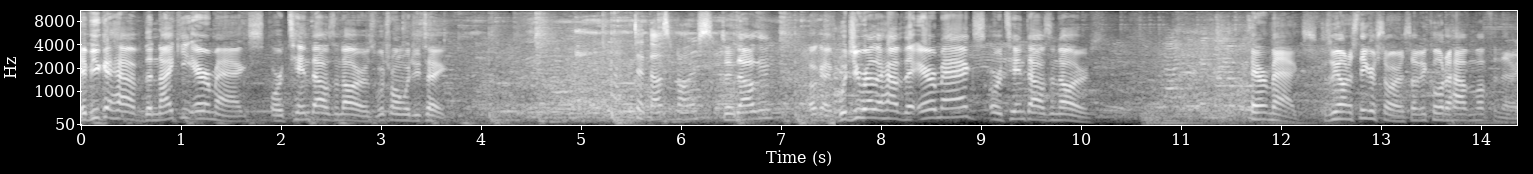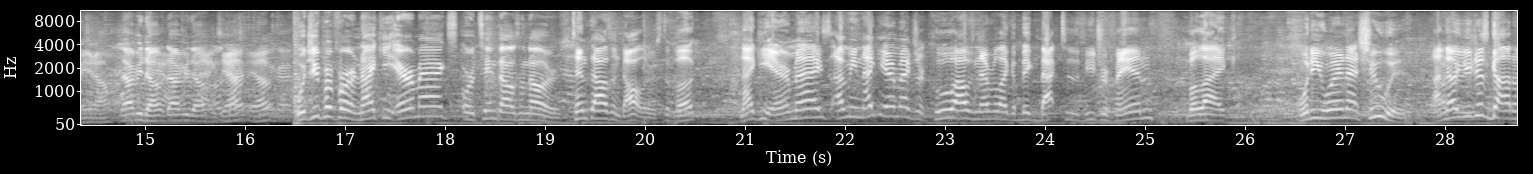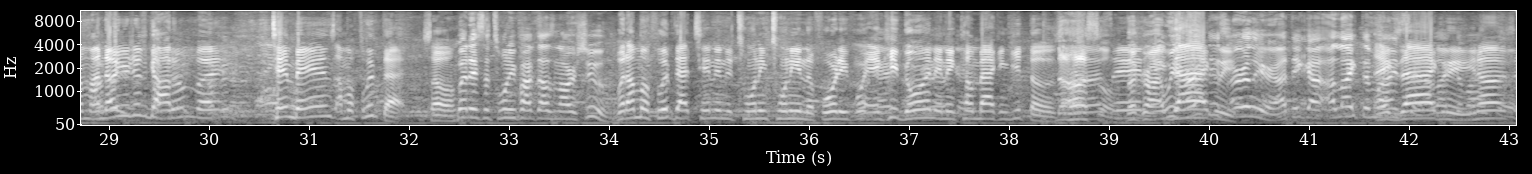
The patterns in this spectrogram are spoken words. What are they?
If you could have the Nike Air Mags or ten thousand dollars, which one would you take? Ten thousand dollars. Ten thousand? Okay. Would you rather have the Air Mags or ten thousand dollars? Air Mags, because we own a sneaker store, so it'd be cool to have them up in there, you know. That'd be dope. That'd be dope. Mags, Okay, yeah, yeah. okay. Would you prefer Nike Air Mags or ten thousand dollars? ten thousand dollars. The fuck? Nike Air Mags. I mean, Nike Air Mags are cool. I was never like a big Back to the Future fan, but like, what are you wearing that shoe with? I know you just got them. I know you just got them, but ten bands, I'm gonna flip that. So, But it's a twenty-five thousand dollar shoe. but I'm gonna flip that 10 into 20, 20 into 40, 40 and keep going, okay, and then okay. come back and get those. The You know what I'm hustle, the grind. Exactly. We heard this earlier. I think I, I like the mindset. I like Exactly. the you know what I'm saying?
